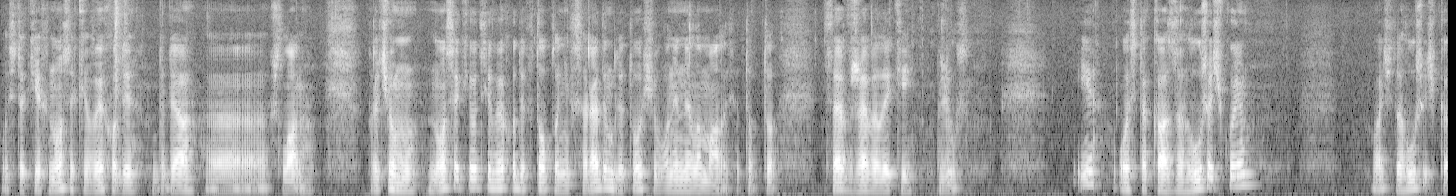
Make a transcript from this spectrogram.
ось таких носики, виходи для е, шланга. Причому носики, оці виходи втоплені всередину для того, щоб вони не ламалися. Тобто це вже великий плюс. І ось така заглушечкою. Бачите, заглушечка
